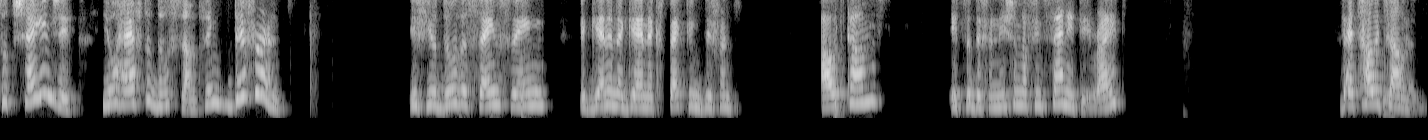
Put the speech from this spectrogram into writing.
to change it? You have to do something different. If you do the same thing again and again, expecting different outcomes, it's a definition of insanity, right? That's how it yeah. sounded.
